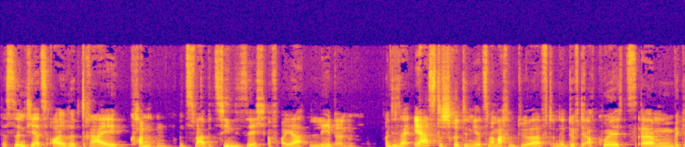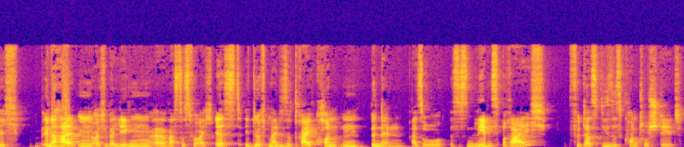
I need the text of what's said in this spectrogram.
Das sind jetzt eure drei Konten. Und zwar beziehen die sich auf euer Leben. Und dieser erste Schritt, den ihr jetzt mal machen dürft, und da dürft ihr auch kurz ähm, wirklich innehalten, euch überlegen, äh, was das für euch ist. Ihr dürft mal diese drei Konten benennen. Also es ist ein Lebensbereich, für das dieses Konto steht.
